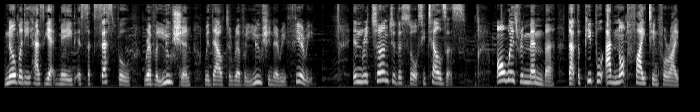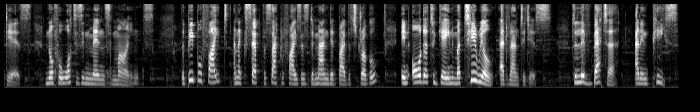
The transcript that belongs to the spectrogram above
nobody has yet made a successful revolution without a revolutionary theory. In return to the source, he tells us always remember that the people are not fighting for ideas, nor for what is in men's minds. The people fight and accept the sacrifices demanded by the struggle in order to gain material advantages, to live better and in peace,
